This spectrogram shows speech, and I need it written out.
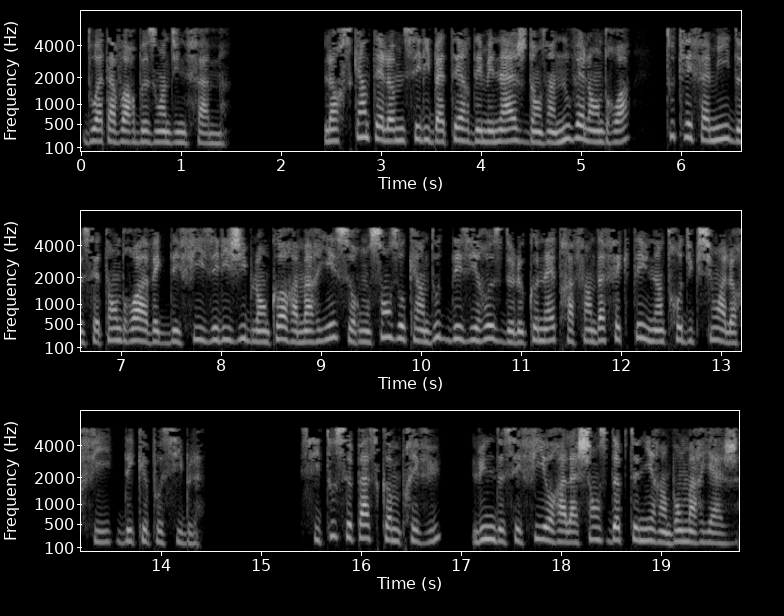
doit avoir besoin d'une femme. Lorsqu'un tel homme célibataire déménage dans un nouvel endroit, toutes les familles de cet endroit avec des filles éligibles encore à marier seront sans aucun doute désireuses de le connaître afin d'affecter une introduction à leur fille dès que possible. Si tout se passe comme prévu, l'une de ces filles aura la chance d'obtenir un bon mariage.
